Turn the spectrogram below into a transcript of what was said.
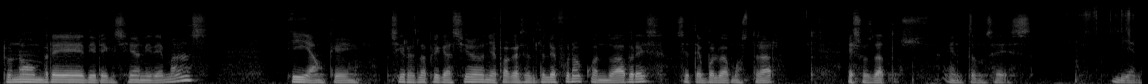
tu nombre, dirección y demás y aunque cierres la aplicación y apagas el teléfono, cuando abres se te vuelve a mostrar esos datos. Entonces, bien.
